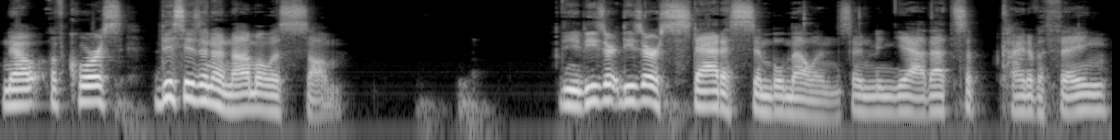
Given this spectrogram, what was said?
Now, of course, this is an anomalous sum. These are these are status symbol melons. I mean, yeah, that's a kind of a thing.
